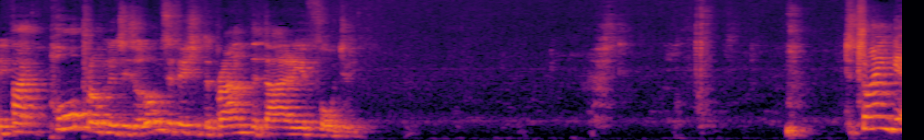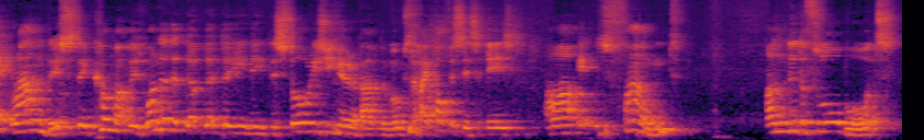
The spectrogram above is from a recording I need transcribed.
In fact, poor provenance is alone sufficient to brand the diary of forgery. To try and get round this, they come up with one of the, the, the, the, stories you hear about the most. The hypothesis is uh, it was found under the floorboards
